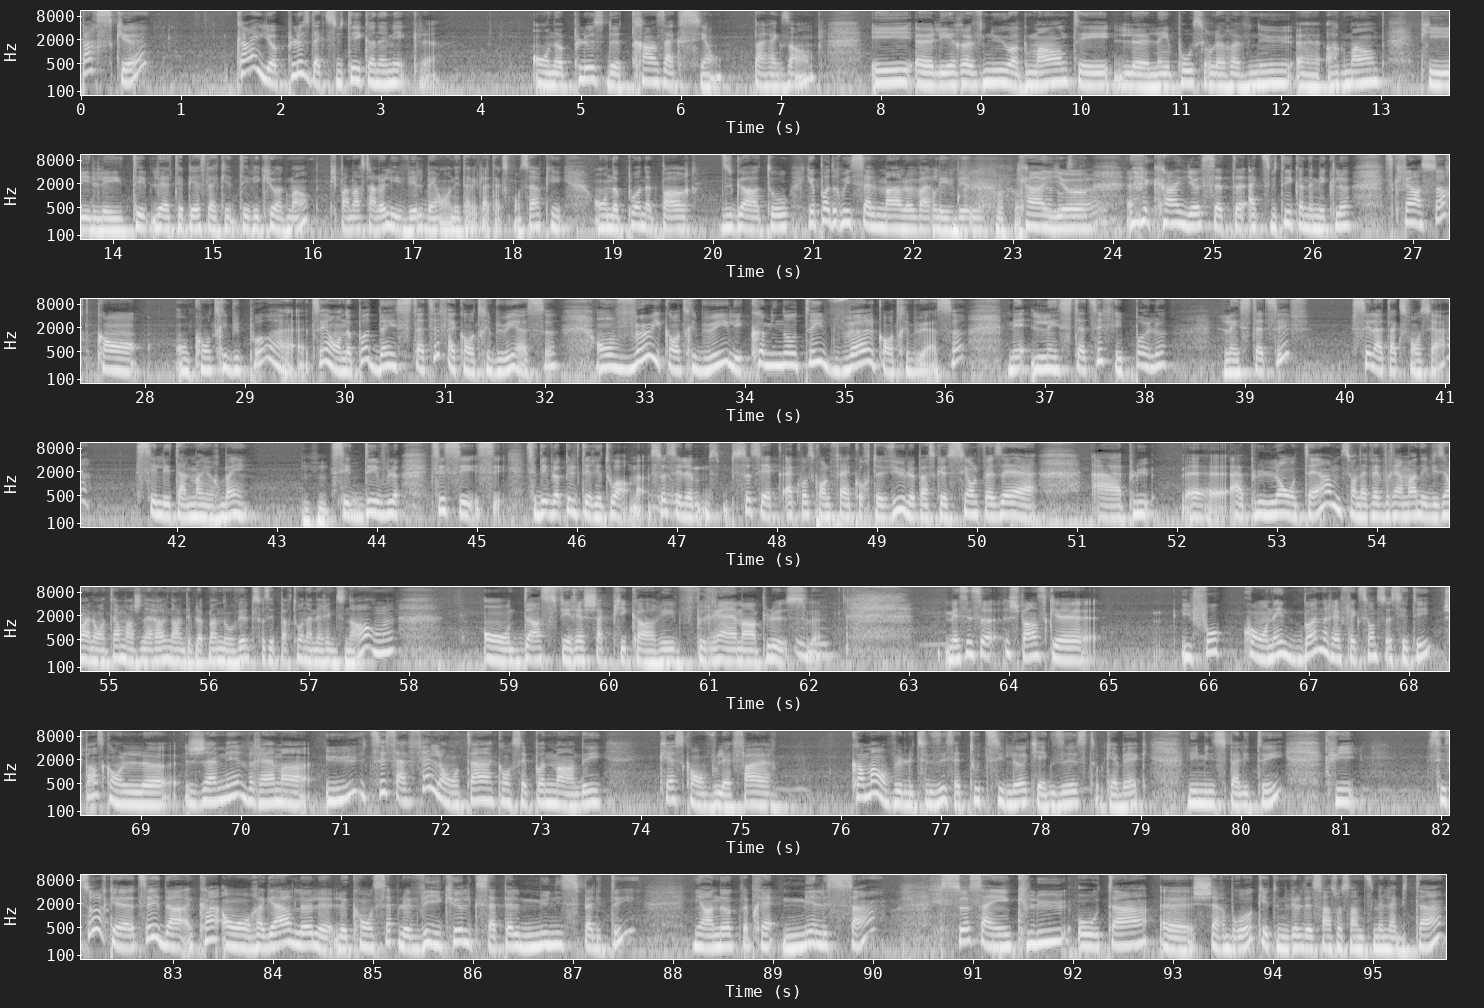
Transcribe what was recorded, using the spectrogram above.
Parce que quand il y a plus d'activités économiques, on a plus de transactions, par exemple, et euh, les revenus augmentent et l'impôt sur le revenu euh, augmente, puis les la TPS, la TVQ augmente. Puis pendant ce temps-là, les villes, ben, on est avec la taxe foncière, puis on n'a pas notre part du gâteau. Il n'y a pas de ruissellement là, vers les villes quand il y a quand il y a cette activité économique-là. Ce qui fait en sorte qu'on on contribue pas, tu sais, on n'a pas d'incitatif à contribuer à ça. On veut y contribuer, les communautés veulent contribuer à ça, mais l'incitatif est pas là. L'incitatif, c'est la taxe foncière, c'est l'étalement urbain. C'est dévelop- tu sais, c'est- c'est c'est développer le territoire. Ça, c'est le- ça, c'est à cause qu'on le fait à courte vue, là, parce que si on le faisait à, à plus euh, à plus long terme, si on avait vraiment des visions à long terme en général dans le développement de nos villes, puis ça c'est partout en Amérique du Nord, là, on densifierait chaque pied carré vraiment plus. là. Mais c'est ça, je pense que il faut qu'on ait une bonne réflexion de société. Je pense qu'on l'a jamais vraiment eu. Tu sais, ça fait longtemps qu'on s'est pas demandé qu'est-ce qu'on voulait faire. Comment on veut l'utiliser, cet outil-là qui existe au Québec, les municipalités. Puis, c'est sûr que, tu sais, quand on regarde le, le concept, le véhicule qui s'appelle municipalité, il y en a à peu près 1100. Ça, ça inclut autant euh, Sherbrooke, qui est une ville de 170 000 habitants,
